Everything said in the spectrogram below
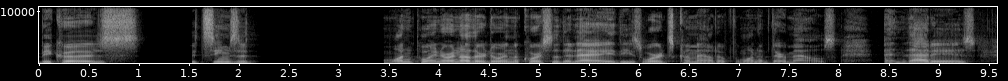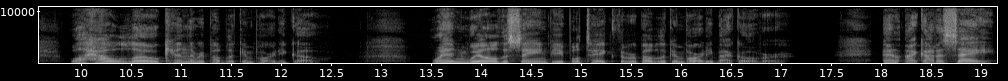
because it seems that one point or another during the course of the day, these words come out of one of their mouths. And that is, well, how low can the Republican Party go? When will the sane people take the Republican Party back over? And I gotta say,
